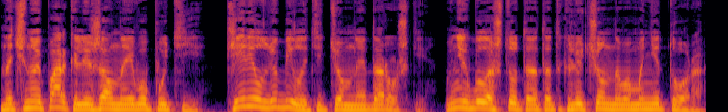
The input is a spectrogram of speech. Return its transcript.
Ночной парк лежал на его пути. Кирилл любил эти темные дорожки. В них было что-то от отключенного монитора.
